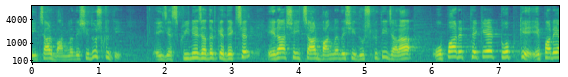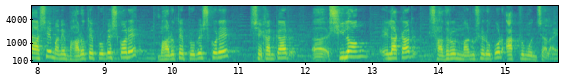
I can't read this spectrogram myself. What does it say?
এই চার বাংলাদেশি দুষ্কৃতী। এই যে স্ক্রিনে যাদেরকে দেখছেন, এরা সেই চার বাংলাদেশি দুষ্কৃতী যারা ওপারের থেকে টোপকে এপারে আসে মানে ভারতে প্রবেশ করে, ভারতে প্রবেশ করে সেখানকার শিলং এলাকার সাধারণ মানুষের ওপর আক্রমণ চালায়,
